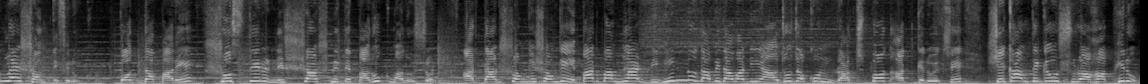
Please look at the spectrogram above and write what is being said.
বাংলায় শান্তি ফিরুক। পদ্মা পারে স্বস্তির নিঃশ্বাস নিতে পারুক মানুষজন। আর তার সঙ্গে সঙ্গে এপার বাংলার বিভিন্ন দাবি দাওয়া নিয়ে আজও যখন রাজপথ আটকে রয়েছে, সেখান থেকেও সুরাহা ফিরুক।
